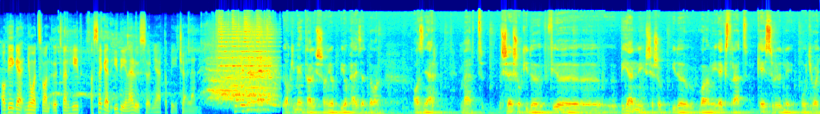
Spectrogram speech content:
A vége 80-57, a Szeged idén először nyert a Pécs ellen. Aki mentálisan jobb, jobb helyzetben van, az nyer, mert se sok idő pihenni, se sok idő valami extrát készülődni, úgyhogy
